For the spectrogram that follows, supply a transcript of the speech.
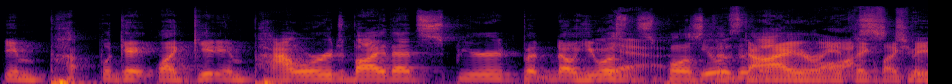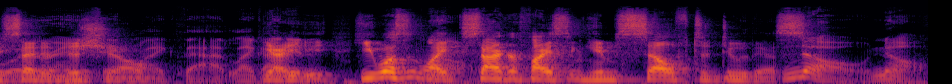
imp- get like get empowered by that spirit. But no, he wasn't Yeah, supposed he to wasn't, die like, or anything like they said in this show. like that. Like, yeah, he, he wasn't like sacrificing himself to do this. No, no.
